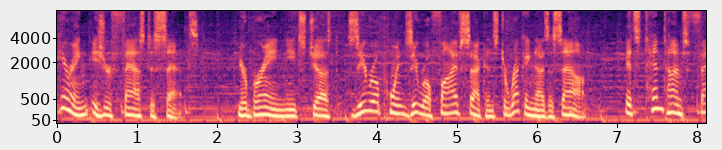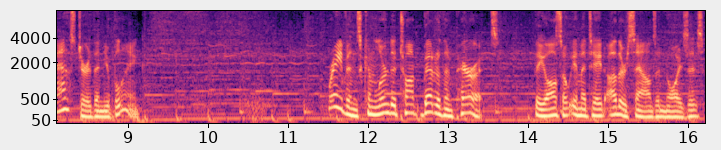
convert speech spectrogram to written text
Hearing is your fastest sense. Your brain needs just 0.05 seconds to recognize a sound. It's 10 times faster than you blink. Ravens can learn to talk better than parrots. They also imitate other sounds and noises,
